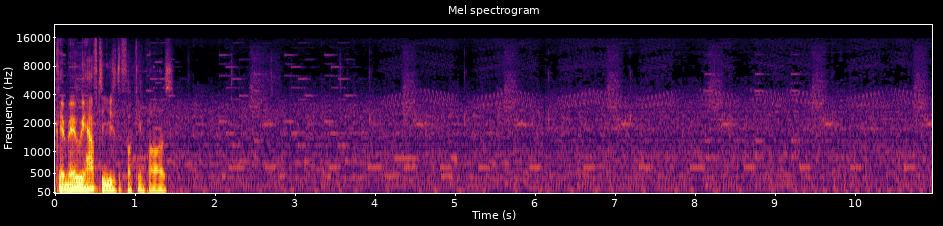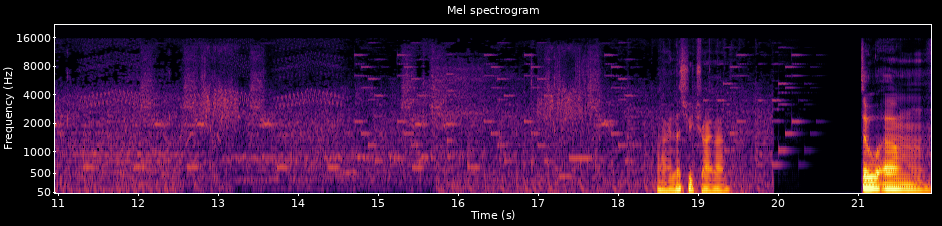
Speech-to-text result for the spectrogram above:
Okay, maybe we have to use the fucking pause. Alright, let's retry that. So, um...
